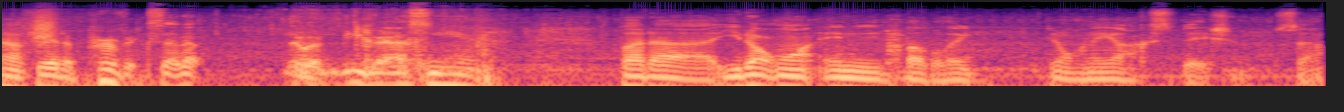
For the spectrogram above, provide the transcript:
Now if you had a perfect setup, there wouldn't be grass in here. But uh, you don't want any bubbling. You don't want any oxidation. So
